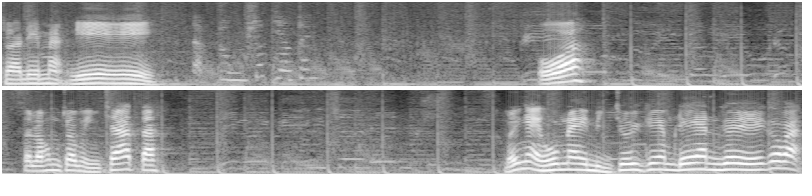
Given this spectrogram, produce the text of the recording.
Cho đêm mạng đi. Ủa? Sao nó không cho mình chat ta? Mấy ngày hôm nay mình chơi game đen ghê ấy các bạn.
